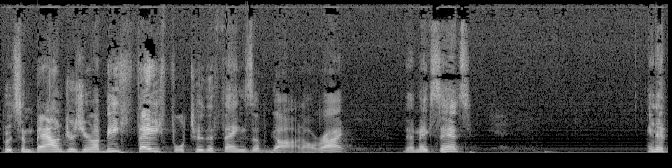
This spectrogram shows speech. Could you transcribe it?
Put some boundaries in your life. Be faithful to the things of God. All right, that makes sense. And if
